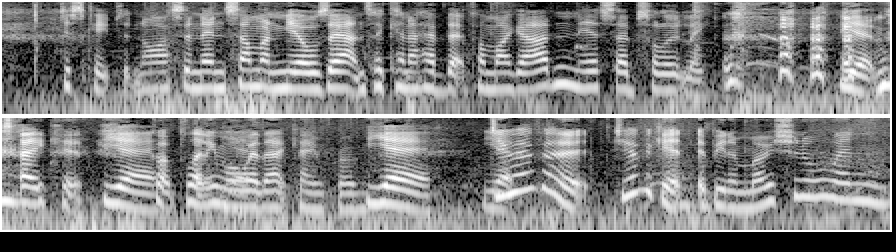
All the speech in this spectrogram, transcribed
just keeps it nice. And then someone yells out and says, "Can I have that for my garden?" Yes, absolutely. yeah, Take it. Yeah, Got plenty more yeah. where that came from. Yeah. Do you ever do you ever get a bit emotional when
